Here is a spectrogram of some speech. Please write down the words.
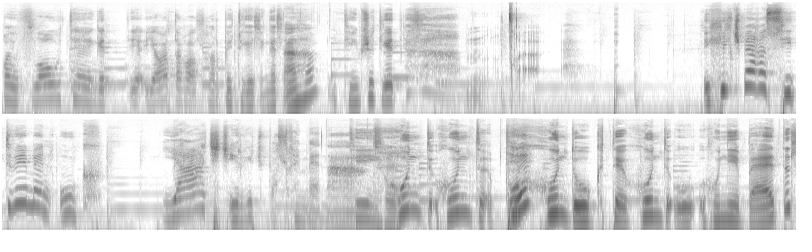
гоё флоутэй ингээд яваад байгаа болохоор би тэгэл ингээд ааха тийм шүү тэгээд эхэлж байгаа сэдвийн мэн үг яаж ч эргэж болох юм байна. Хүнд хүнд бүх хүнд үгтэй хүнд хүний байдал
